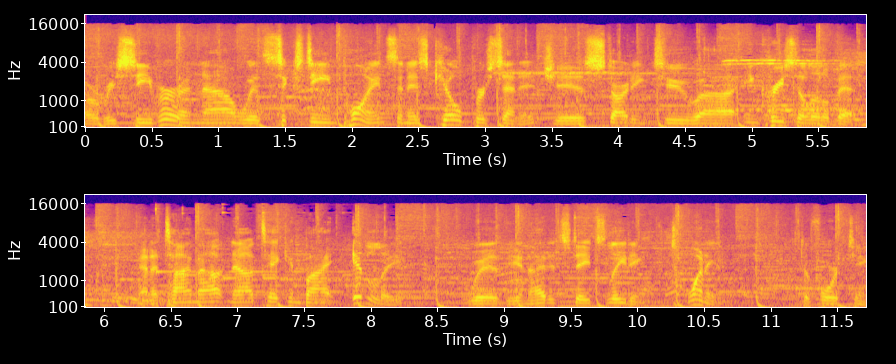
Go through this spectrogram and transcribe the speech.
A receiver and now with 16 points and his kill percentage is starting to uh, increase a little bit. And a timeout now taken by Italy with the United States leading 20 to 14.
